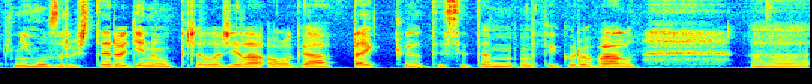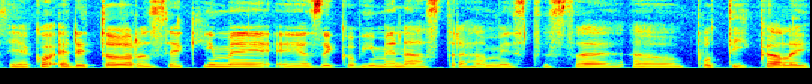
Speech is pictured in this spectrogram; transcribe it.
knihu Zrušte rodinu přeložila Olga Peck. Ty si tam figuroval jako editor, s jakými jazykovými nástrahami jste se potýkali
